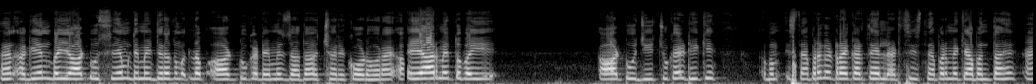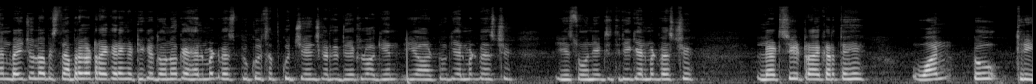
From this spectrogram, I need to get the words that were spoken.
and again भाई आर टू सेम डैमेज दे रहा तो मतलब आर टू का डैमेज ज़्यादा अच्छा रिकॉर्ड हो रहा है। ए आर में तो भाई आर टू जीत चुका है, ठीक है। अब हम स्नैपर का ट्राई करते हैं लेट्स सी स्नैपर में क्या बनता है। एंड भाई चलो अब स्नैपर का ट्राई करेंगे, ठीक है। दोनों के हेलमेट वेस्ट बिल्कुल सब कुछ चेंज करके देख लो अगेन ये आर टू की हेलमेट वेस्ट है, ये सोनी एक्स थ्री की हेलमेट वेस्ट है। लेट्स सी ट्राई करते हैं। वन टू थ्री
